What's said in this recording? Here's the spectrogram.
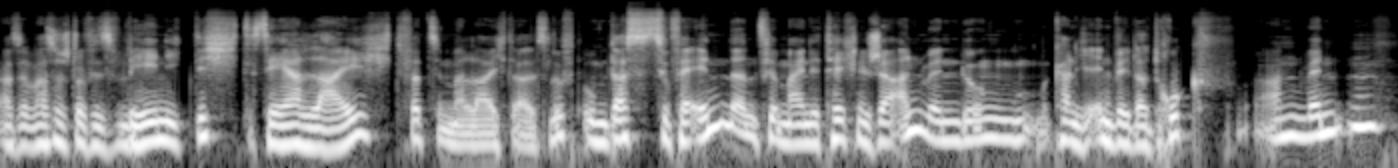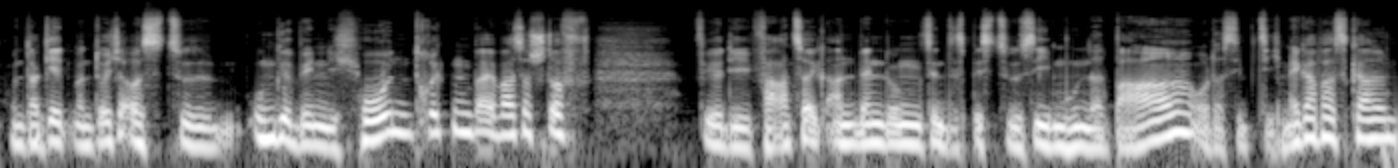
Also Wasserstoff ist wenig dicht, sehr leicht, 14 mal leichter als Luft. Um das zu verändern für meine technische Anwendung, kann ich entweder Druck anwenden und da geht man durchaus zu ungewöhnlich hohen Drücken bei Wasserstoff. Für die Fahrzeuganwendungen sind es bis zu 700 Bar oder 70 Megapascal.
